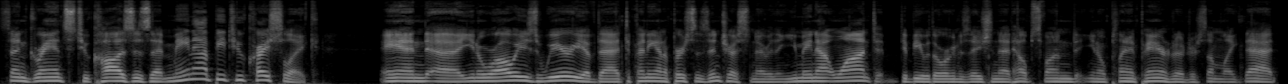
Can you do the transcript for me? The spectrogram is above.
send grants to causes that may not be too Christ-like. And uh, you know we're always weary of that, depending on a person's interest and everything. You may not want to be with an organization that helps fund, you know, Planned Parenthood or something like that.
